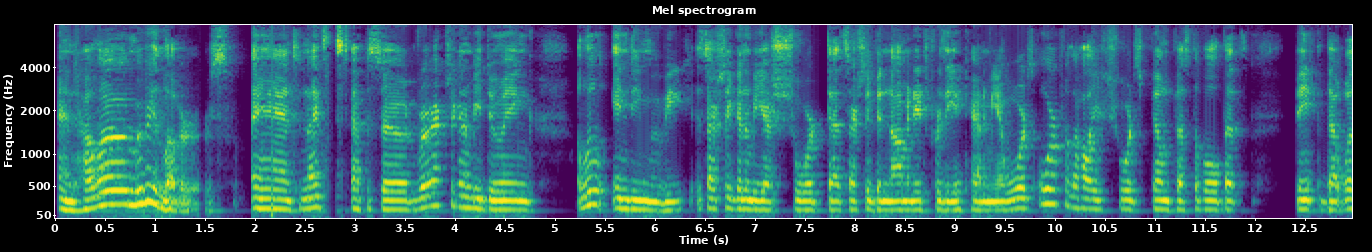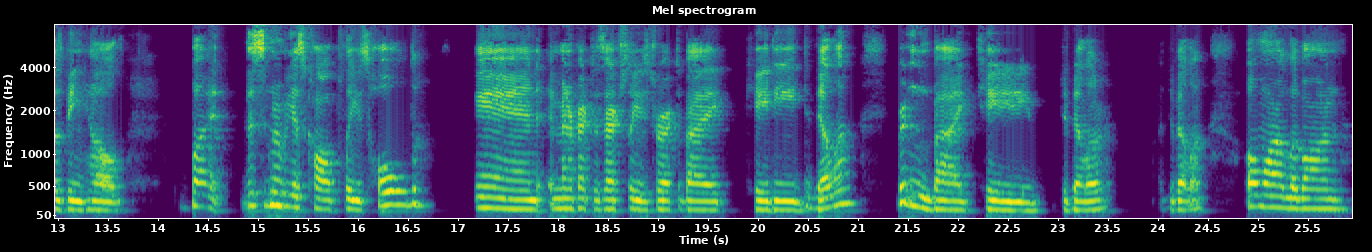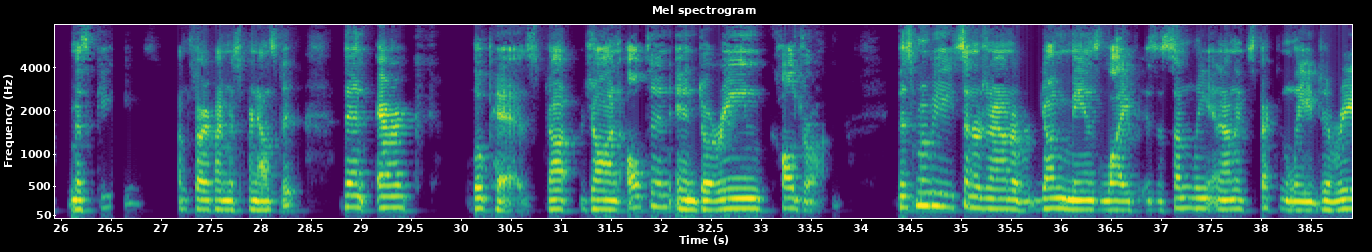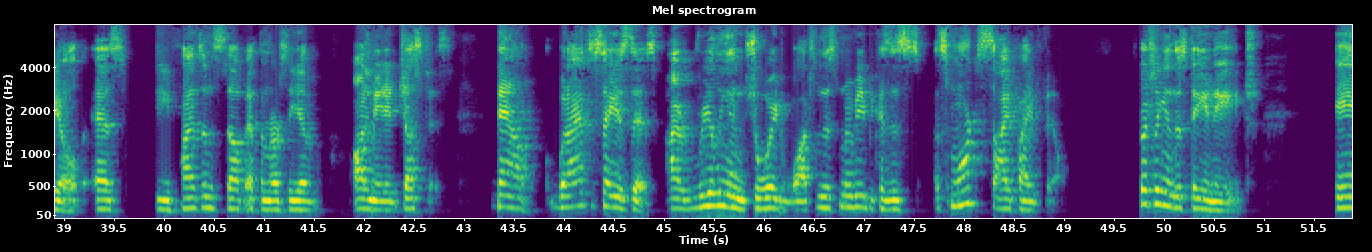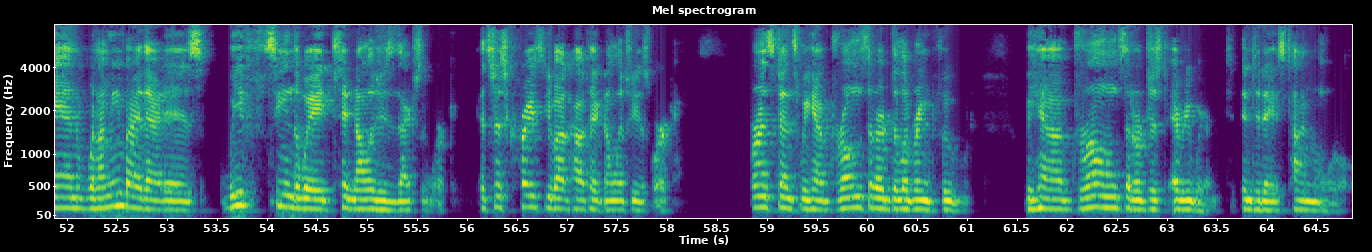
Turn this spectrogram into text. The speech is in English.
And hello, movie lovers. And tonight's episode, we're actually going to be doing a little indie movie. It's actually going to be a short that's actually been nominated for the Academy Awards or for the Hollywood Shorts Film Festival that's being, that was being held. But this movie is called Please Hold. And a matter of fact, it's actually directed by Katie Davila, written by Katie Davila, Davila Omar Lebon Mesquite. I'm sorry if I mispronounced it. Then Eric Lopez, John, Alton, and Doreen Calderon. This movie centers around a young man's life is suddenly and unexpectedly derailed as he finds himself at the mercy of automated justice. Now, what I have to say is this I really enjoyed watching this movie because it's a smart sci fi film, especially in this day and age. And what I mean by that is we've seen the way technology is actually working. It's just crazy about how technology is working. For instance, we have drones that are delivering food. We have drones that are just everywhere in today's time and world.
